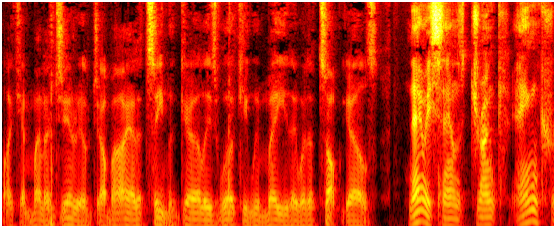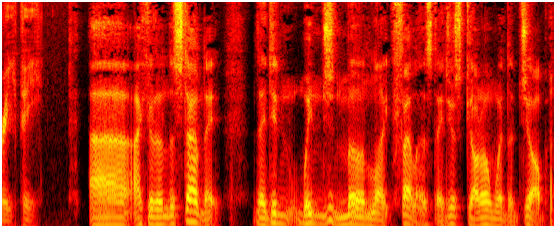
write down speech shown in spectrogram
like a managerial job. I had a team of girlies working with me. They were the top girls. Now he sounds drunk and creepy. Uh, I could understand it. They didn't whinge and moan like fellas. They just got on with the job.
